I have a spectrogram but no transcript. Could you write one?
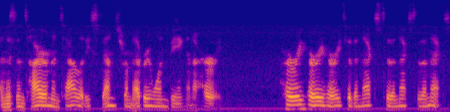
And this entire mentality stems from everyone being in a hurry. Hurry, hurry, hurry to the next, to the next, to the next.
